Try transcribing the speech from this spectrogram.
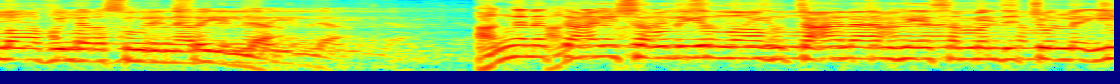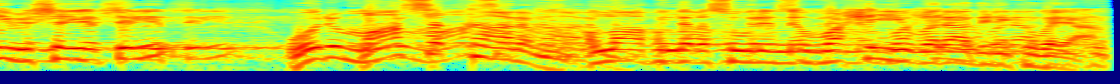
അള്ളാഹുവിന്റെ റസൂലിന് അറിയില്ല. അങ്ങനത്തെ ആയിഷ റളിയല്ലാഹു സംബന്ധിച്ചുള്ള ഈ വിഷയത്തിൽ ഒരു മാസക്കാലം അള്ളാഹുവിന്റെ റസൂലിന് വഹി വരാതിരിക്കുകയാണ്.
